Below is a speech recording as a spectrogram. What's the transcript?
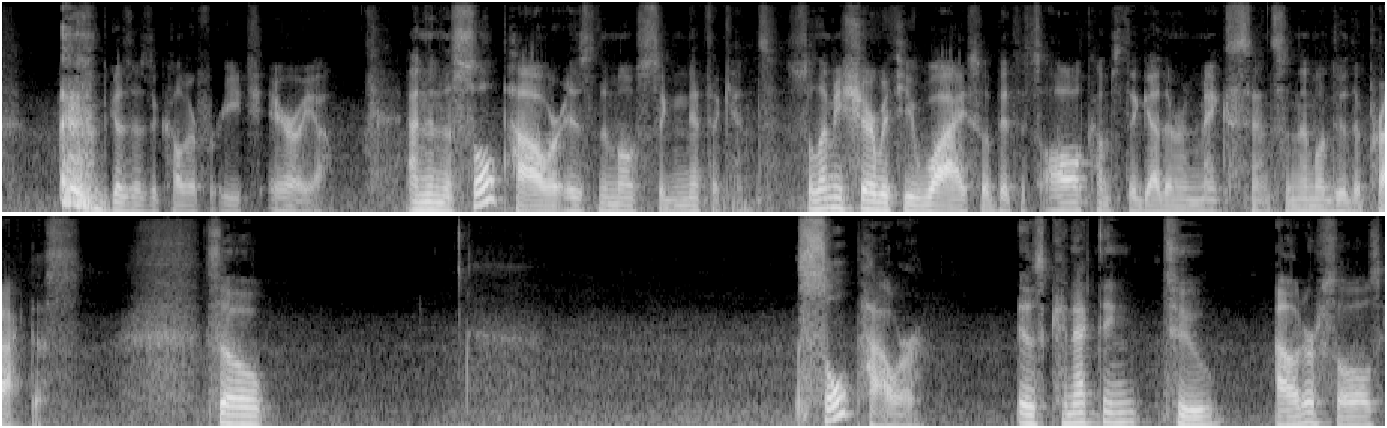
because there's a color for each area. And then the soul power is the most significant. So let me share with you why so that this all comes together and makes sense and then we'll do the practice. So soul power is connecting to outer souls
